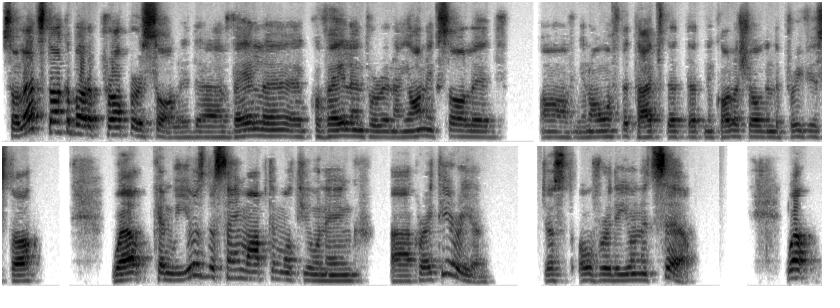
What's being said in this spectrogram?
So let's talk about a proper solid, a covalent or an ionic solid of, you know, of the types that, that Nicola showed in the previous talk. Well, can we use the same optimal tuning uh, criterion just over the unit cell? Well,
